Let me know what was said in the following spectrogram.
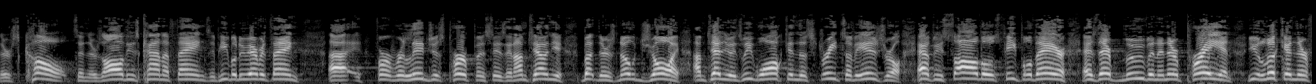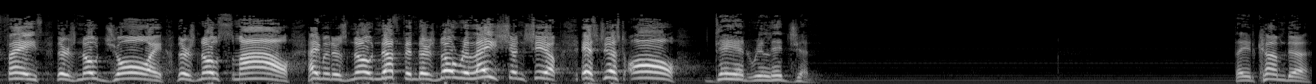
There's cults and there's all these kind of things, and people do everything uh, for religious purposes. And I'm telling you, but there's no joy. I'm telling you, as we walked in the streets of Israel, as we saw those people there, as they're moving and they're praying, you look in their face. There's no joy. There's no smile. Amen. There's no nothing. There's no relationship. It's just all dead religion. They had come to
